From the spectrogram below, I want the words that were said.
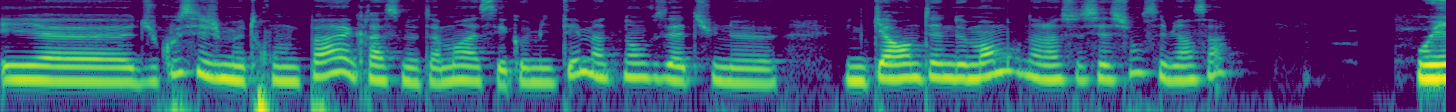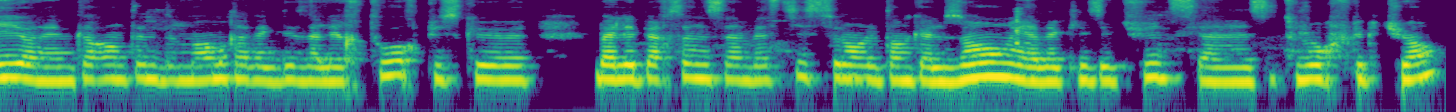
Et euh, du coup, si je me trompe pas, grâce notamment à ces comités, maintenant vous êtes une, une quarantaine de membres dans l'association, c'est bien ça? Oui, on a une quarantaine de membres avec des allers-retours, puisque bah, les personnes s'investissent selon le temps qu'elles ont, et avec les études, c'est toujours fluctuant.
